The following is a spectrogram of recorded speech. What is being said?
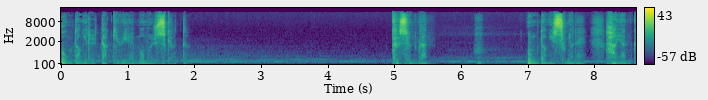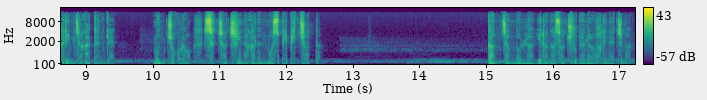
웅덩이를 닦기 위해 몸을 숙였다. 그 순간 웅덩이 수면에 하얀 그림자 같은 게 문 쪽으로 스쳐 지나가는 모습이 비쳤다. 깜짝 놀라 일어나서 주변을 확인했지만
